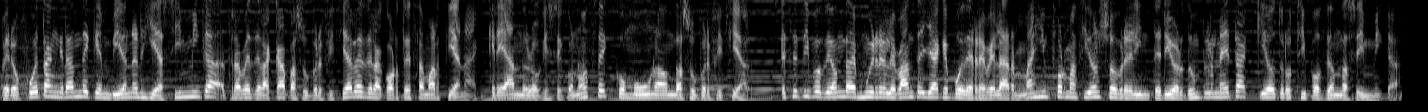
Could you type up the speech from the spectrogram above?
pero fue tan grande que envió energía sísmica a través de las capas superficiales de la corteza marciana, creando lo que se conoce como una onda superficial. Este tipo de onda es muy relevante ya que puede revelar más información sobre el interior de un planeta que otros tipos de ondas sísmicas.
